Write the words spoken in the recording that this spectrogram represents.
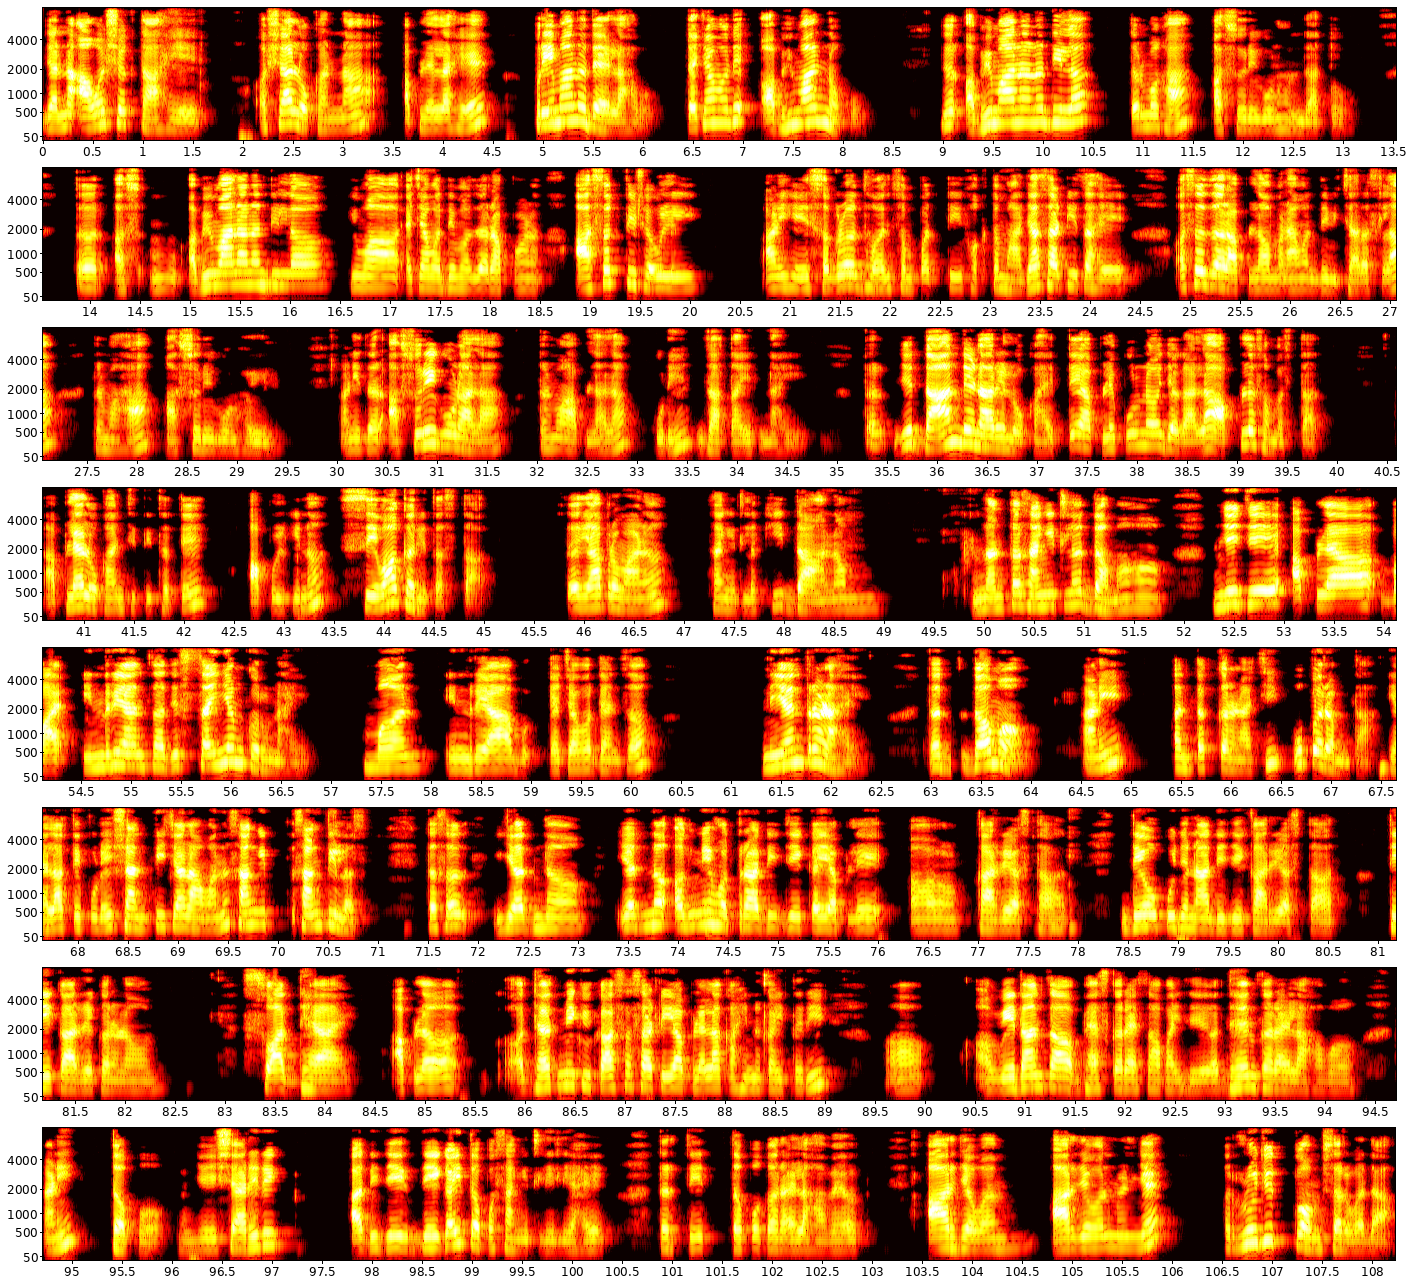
ज्यांना आवश्यकता आहे अशा लोकांना आपल्याला हे प्रेमानं द्यायला हवं. त्याच्यामध्ये अभिमान नको. जर अभिमानानं दिला तर मग हा असुरी गुण होऊन जातो. तर अस अभिमानानं दिलं किंवा याच्यामध्ये मग जर आपण आसक्ती ठेवली आणि हे सगळं धन संपत्ती फक्त माझ्यासाठीच आहे असं जर आपला मनामध्ये विचार असला तर मग हा आसुरी गुण होईल. आणि जर आसुरी गुण आला तर मग आपल्याला पुढे जाता येत नाही. तर जे दान देणारे लोक आहेत ते आपले पूर्ण जगाला आपलं समजतात. आपल्या लोकांची तिथं ते आपुलकीनं सेवा करीत असतात. तर याप्रमाणे सांगितलं की दानम. नंतर सांगितलं दम. म्हणजे जे आपल्या बा इंद्रियांचा जे संयम करून आहे मन इंद्रिया याच्यावर त्यांचं नियंत्रण आहे. तर दम आणि अंतःकरणाची उपरमता. याला ते पुढे शांतीच्या नावानं सांगित सांगतीलच. तसं यज्ञ यज्ञ अग्निहोत्रादी जे काही आपले कार्य असतात देवपूजनादी जे कार्य असतात ते कार्य करणं स्वाध्याय आपलं आध्यात्मिक विकासासाठी आपल्याला काही ना काहीतरी वेदांचा अभ्यास करायचा पाहिजे अध्ययन करायला हवं आणि तप म्हणजे शारीरिक आधी जे जे काही तप सांगितलेली आहे तर ते तप करायला हवे आर्जवन आर्जवन म्हणजे रुजुत्वम सर्वदा.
